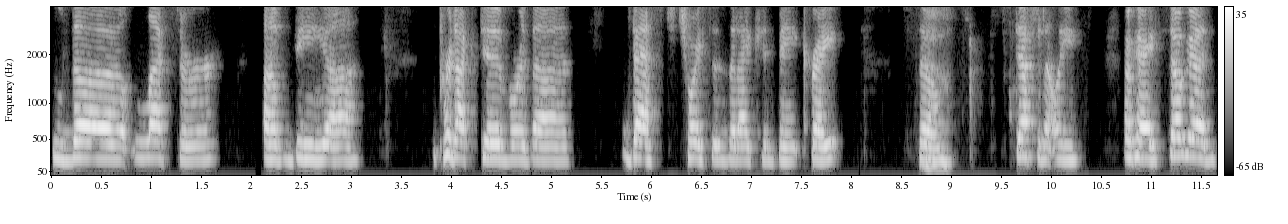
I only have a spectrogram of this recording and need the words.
the lesser of the uh productive or the best choices that I could make, right? So yeah. definitely. Okay, so good.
